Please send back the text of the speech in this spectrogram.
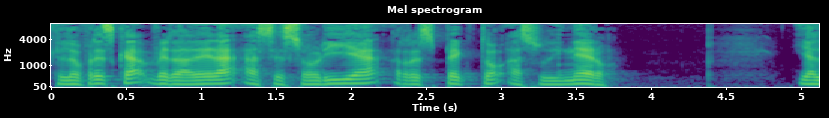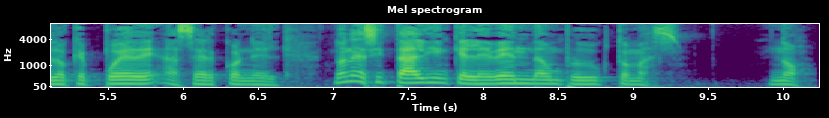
que le ofrezca verdadera asesoría respecto a su dinero y a lo que puede hacer con él. No necesita alguien que le venda un producto más. No.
